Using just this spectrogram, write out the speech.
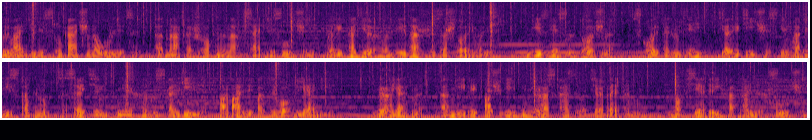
бывает ли стукач на улице, однако же окна на всякий случай баррикадировали и даже зашторивали. Неизвестно точно, сколько людей теоретически могли столкнуться с этим мехом и скольки попали под его влияние. Вероятно, они предпочли бы не рассказывать об этом. Но все три фатальных случая,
